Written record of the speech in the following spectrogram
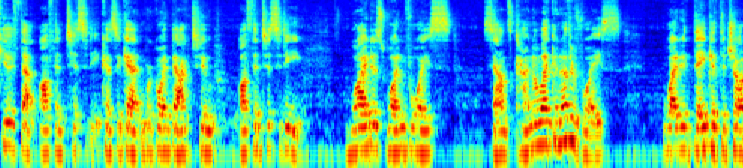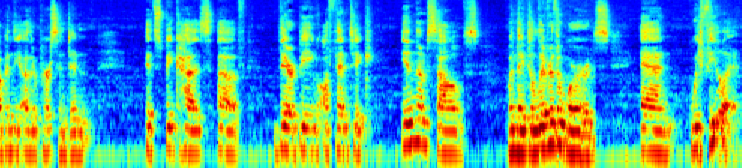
give that authenticity. Because again, we're going back to authenticity. Why does one voice sounds kind of like another voice? Why did they get the job and the other person didn't? It's because of their being authentic in themselves when they deliver the words and we feel it.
